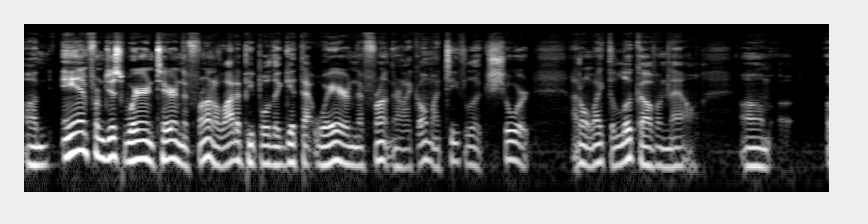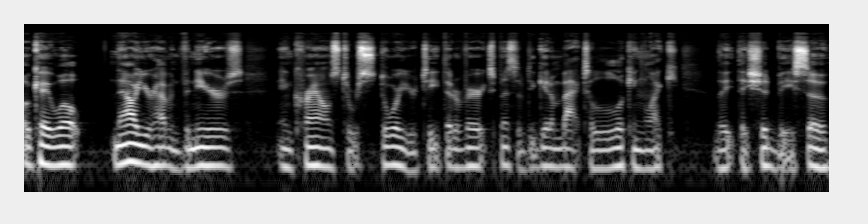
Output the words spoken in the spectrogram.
Um, and from just wear and tear in the front, a lot of people they get that wear in the front. They're like, "Oh, my teeth look short. I don't like the look of them now." Um, okay, well now you're having veneers and crowns to restore your teeth that are very expensive to get them back to looking like they, they should be. So,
